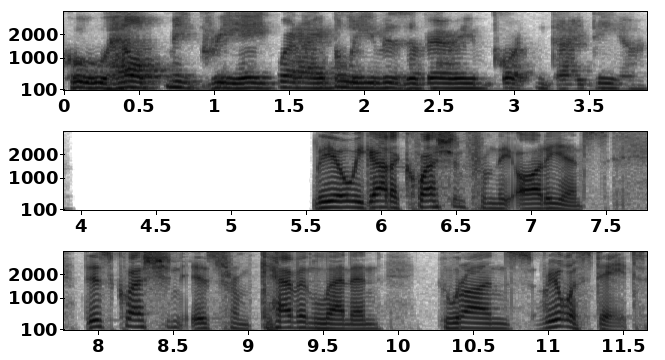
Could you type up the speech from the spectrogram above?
who helped me create what I believe is a very important idea. Leo, we got a question from the audience. This question is from Kevin Lennon who runs real estate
